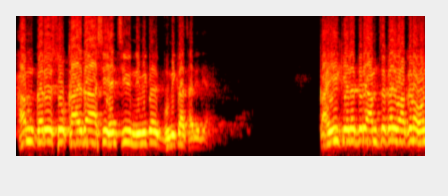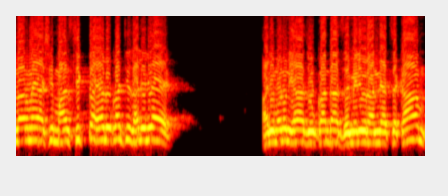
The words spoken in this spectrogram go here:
हम करे सो कायदा अशी ह्यांची निमिका भूमिका झालेली आहे. काही केलं तरी आमचं काही वाकडं होणार नाही अशी मानसिकता ह्या लोकांची झालेली आहे. आणि म्हणून ह्या जोकांदा जमिनीवर आणण्याचं काम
